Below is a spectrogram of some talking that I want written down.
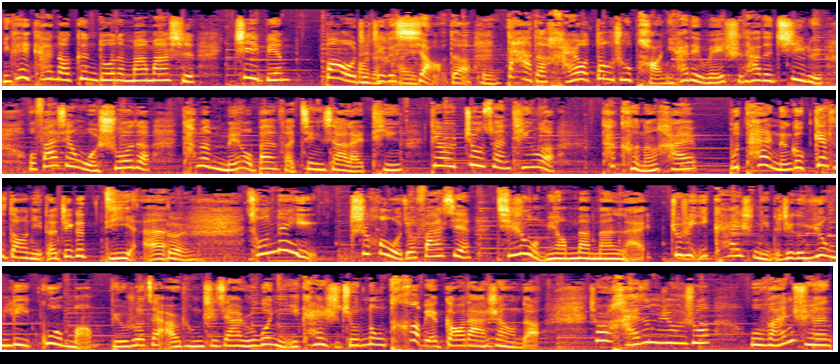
你可以看到更多的妈妈是这边抱着这个小的，大的还要到处跑，你还得维持他的纪律。我发现我说的，他们没有办法静下来听。第二，就算听了，他可能还不太能够 get 到你的这个点。对，从那之后，我就发现，其实我们要慢慢来。就是一开始你的这个用力过猛，比如说在儿童之家，如果你一开始就弄特别高大上的，就是孩子们就是说我完全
